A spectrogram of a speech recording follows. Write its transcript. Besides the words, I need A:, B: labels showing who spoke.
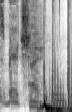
A: Paris, bitch. Hey.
